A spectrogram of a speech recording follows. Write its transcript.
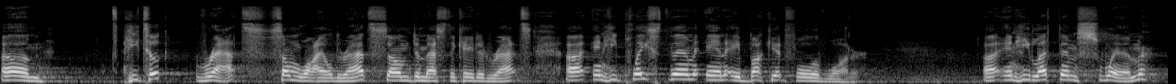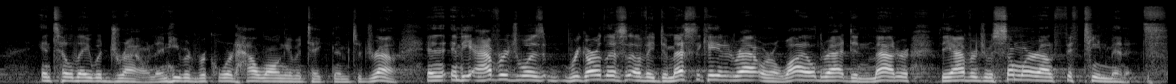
Um, he took rats, some wild rats, some domesticated rats, uh, and he placed them in a bucket full of water. Uh, and he let them swim until they would drown, and he would record how long it would take them to drown. And, and, the average was, regardless of a domesticated rat or a wild rat, didn't matter, the average was somewhere around 15 minutes.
